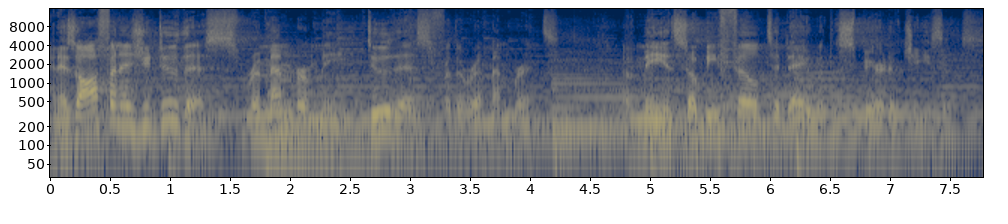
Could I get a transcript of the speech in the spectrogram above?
And as often as you do this, remember me. Do this for the remembrance of me. And so be filled today with the Spirit of Jesus.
